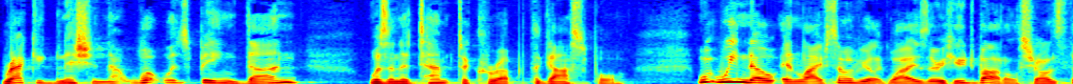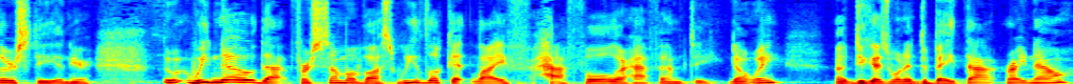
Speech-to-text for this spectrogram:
recognition that what was being done was an attempt to corrupt the gospel. We know in life, some of you are like, why is there a huge bottle? Shawn's thirsty in here. We know that for some of us, we look at life half full or half empty, don't we? Uh, do you guys want to debate that right now?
